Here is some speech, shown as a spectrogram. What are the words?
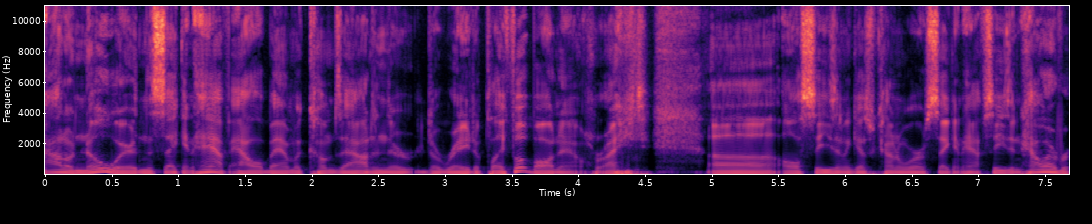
out of nowhere in the second half, Alabama comes out and they're they're ready to play football now, right? Uh, all season, I guess, kind of were a second half season. However,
